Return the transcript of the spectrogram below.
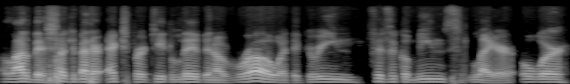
a lot of the subject matter experts either live in a row at the green physical means layer or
